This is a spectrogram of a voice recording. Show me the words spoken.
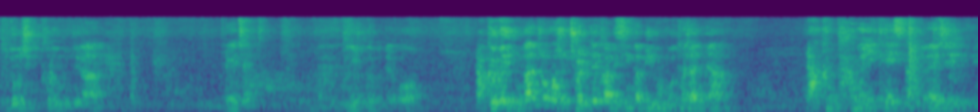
부등식 푸는 문제야. 되겠지? 음, 부등식 푸는 문제고. 야 그러면 인간적으로 좀 절대값 있으니까 미분 못하지 않냐 야 그럼 당연히 케이스 나눠야지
